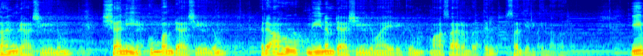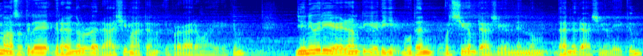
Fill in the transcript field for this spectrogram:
ധനുരാശിയിലും ശനി കുംഭം രാശിയിലും രാഹു മീനം രാശിയിലുമായിരിക്കും മാസാരംഭത്തിൽ സഞ്ചരിക്കുന്നത്. ഈ മാസത്തിലെ ഗ്രഹങ്ങളുടെ രാശിമാറ്റം ഇപ്രകാരമായിരിക്കും. ജനുവരി ഏഴാം തീയതി ബുധൻ വൃശ്ചികം രാശിയിൽ നിന്നും ധനുരാശിയിലേക്കും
